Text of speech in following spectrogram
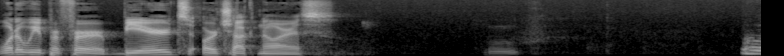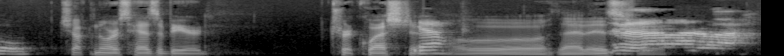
What do we prefer, Beards or Chuck Norris? Ooh. Chuck Norris has a beard. Trick question. Yeah. Oh, that is. true. Ah.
